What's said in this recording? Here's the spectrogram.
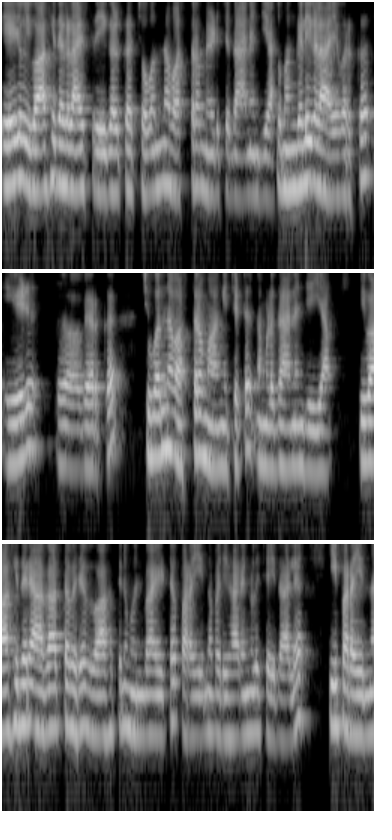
ഏഴ് വിവാഹിതകളായ സ്ത്രീകൾക്ക് ചുവന്ന വസ്ത്രം മേടിച്ച് ദാനം ചെയ്യുക സുമംഗലികളായവർക്ക് ഏഴ് പേർക്ക് ചുവന്ന വസ്ത്രം വാങ്ങിച്ചിട്ട് നമ്മൾ ദാനം ചെയ്യാം. വിവാഹിതരാകാത്തവർ വിവാഹത്തിന് മുൻപായിട്ട് പറയുന്ന പരിഹാരങ്ങൾ ചെയ്താൽ ഈ പറയുന്ന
